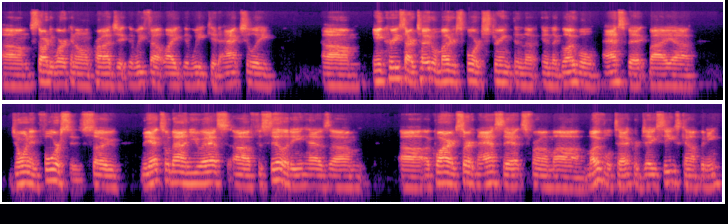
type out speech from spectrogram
um, started working on a project that we felt like that we could actually um, increase our total motorsport strength in the in the global aspect by uh, joining forces. So the Xceldyne US uh, facility has um, uh, acquired certain assets from uh, Tech or JC's company,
